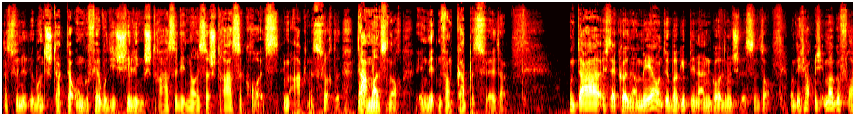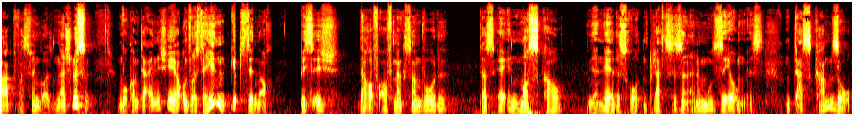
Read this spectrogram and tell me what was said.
das findet übrigens statt, da ungefähr, wo die Schillingstraße die Neusser Straße kreuzt, im Agnesviertel, damals noch inmitten von Kappesfeldern. Und da ist der Kölner Meer und übergibt ihnen einen goldenen Schlüssel. So. Und ich habe mich immer gefragt, was für ein goldener Schlüssel? Und wo kommt der eigentlich her? Und wo ist der hin? Gibt's den noch? Bis ich darauf aufmerksam wurde, dass er in Moskau in der Nähe des Roten Platzes in einem Museum ist. Und das kam so.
